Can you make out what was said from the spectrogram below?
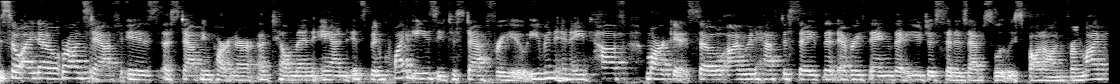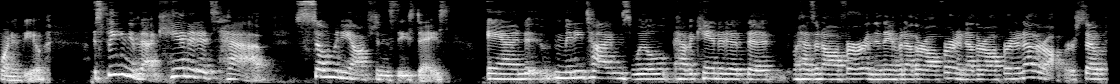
So I know Broadstaff is a staffing partner of Tillman, and it's been quite easy to staff for you, even in a tough market. So I would have to say that everything that you just said is absolutely spot on from my point of view. Speaking of that, candidates have so many options these days. And many times we'll have a candidate that has an offer and then they have another offer and another offer and another offer. So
